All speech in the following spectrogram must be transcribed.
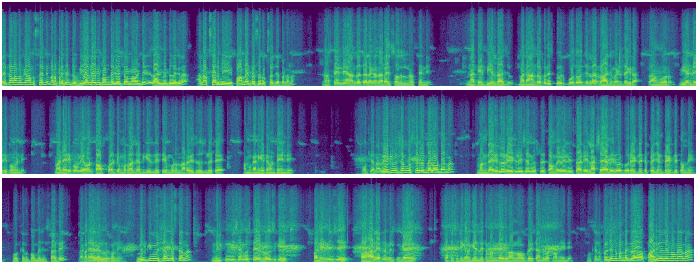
రైతులందరికీ నమస్తే అండి. మన ప్రజెంట్ విఎల్ డైరీ ఫామ్ దగ్గర అయితే ఉన్నామండి రాజమండ్రి దగ్గర. అన్న ఒకసారి మీ ఫామ్ అడ్రస్ అది ఒకసారి చెప్పండి అన్న. నమస్తే అండి. ఆంధ్ర తెలంగాణ రైతు సోదరులు నమస్తే అండి. నా పేరు బిఎల్ రాజు. మాది ఆంధ్రప్రదేశ్ తూర్పు గోదావరి జిల్లా రాజమండ్రి దగ్గర. రామవరం విఎల్ డైరీ ఫామ్ అండి. మా డైరీ ఫామ్లో ఏమైనా టాప్ క్వాలిటీ ముర్రాజాతి గేదెలు అయితే మూడు వందల అరవై ఐదు రోజులు అయితే అమ్మకానికి అయితే ఉంటాయండి. ఓకేనా రేట్ల విషయానికి వస్తే రేట్లు ఎలా ఉంటాయన్నా? మన డైరీలో రేట్ల విషయానికి వస్తే తొంభై వేల నుంచి స్టార్ట్ అయ్యి లక్ష యాభై వేల వరకు రేట్లు అయితే ప్రెజెంట్ రేట్లు అయితే ఉన్నాయండి ఓకేనా తొంభై నుంచి స్టార్ట్ అయ్యి లక్ష యాభై వేల వరకు ఉన్నాయండి మిల్కింగ్ విషయానికి వస్తే అన్న? మిల్కింగ్ విషయానికి వస్తే రోజుకి పన్నెండు నుంచి పదహారు లీటర్ల మిల్కింగ్ కెపాసిటీ గల గేదెలు అయితే మన డైరీ ఫామ్లో ఇప్పుడు అయితే అందుబాటులో ఉన్నాయండి. ఓకేనా? ప్రజెంట్ మన దగ్గర పాడి గేదెలు ఎన్ని ఉన్నాయన్నా?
